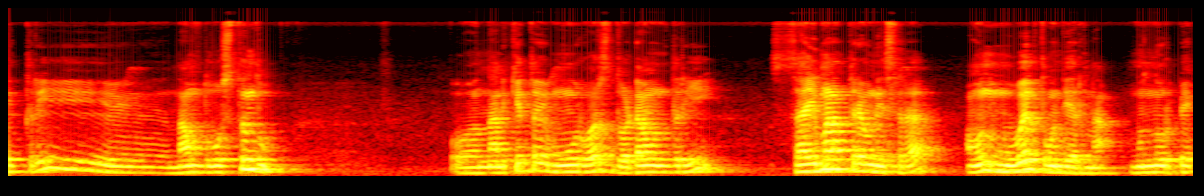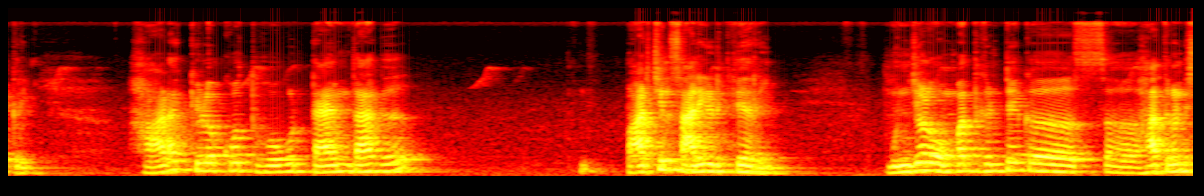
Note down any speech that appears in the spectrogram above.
ಐತ್ರಿ ನಮ್ಮ ದೋಸ್ತಂದು. ನನಗಿಂತ ಮೂರು ವರ್ಷ ದೊಡ್ಡವಂದ್ರಿ ಸೈಮಣ ಅವನ ಹೆಸ್ರ. ಅವ್ನು ಮೊಬೈಲ್ ತೊಗೊಂಡ್ಯಾರ ನಾ. ಮುನ್ನೂರು ರೂಪಾಯಿ ರೀ. ಹಾಡ ಕೇಳೋಕೋತ್ ಹೋಗೋ ಟೈಮ್ದಾಗ ಪಾರ್ಚಿಲ್ ಸಾಲಿ ಇಡ್ತೀಯ ರೀ. ಮುಂಜಾನೆ ಒಂಬತ್ತು ಗಂಟೆಗೆ ಸ ಹತ್ತು ಗಂಟೆ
